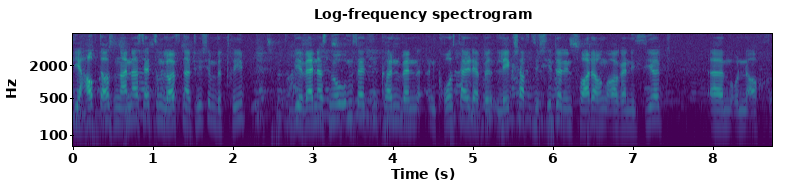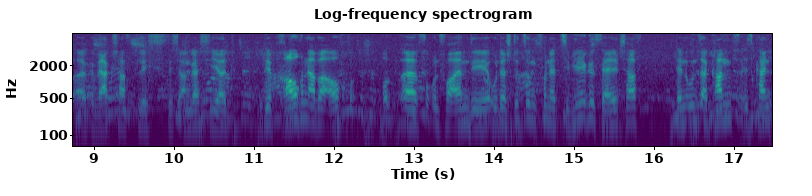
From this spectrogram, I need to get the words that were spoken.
Die Hauptauseinandersetzung läuft natürlich im Betrieb. Wir werden das nur umsetzen können, wenn ein Großteil der Belegschaft sich hinter den Forderungen organisiert ähm, und auch äh, gewerkschaftlich sich engagiert. Wir brauchen aber auch äh, und vor allem die Unterstützung von der Zivilgesellschaft, denn unser Kampf ist kein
